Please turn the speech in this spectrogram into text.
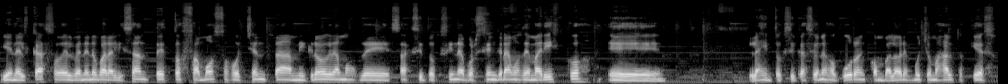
Y en el caso del veneno paralizante, estos famosos 80 microgramos de saxitoxina por 100 gramos de mariscos, eh, las intoxicaciones ocurren con valores mucho más altos que eso.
